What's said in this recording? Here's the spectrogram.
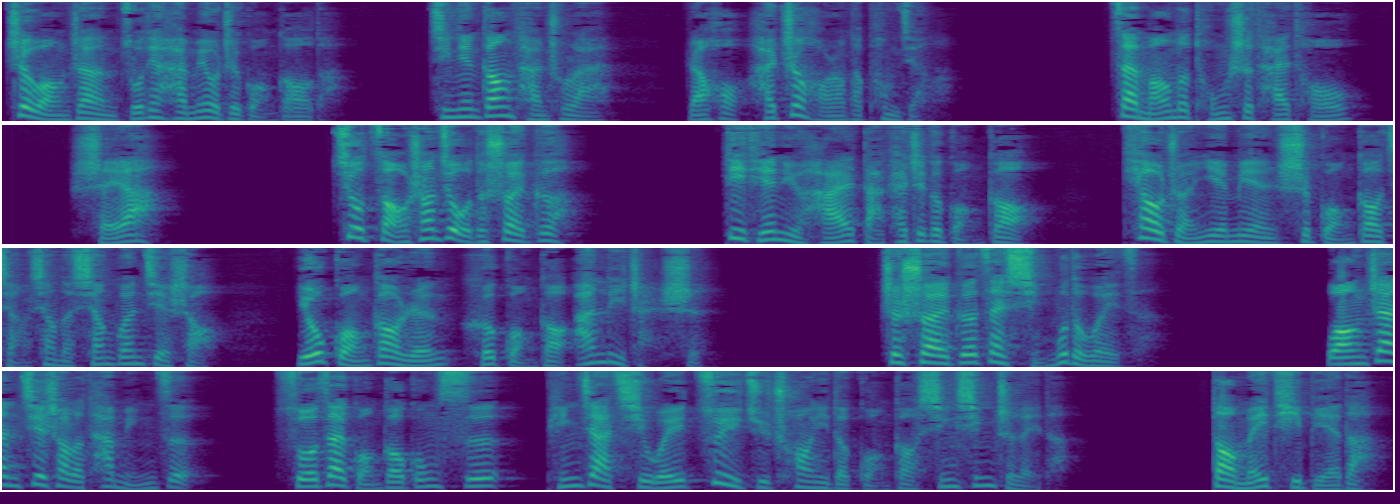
这网站昨天还没有这广告的，今天刚弹出来，然后还正好让他碰见了。在忙的同时抬头，谁啊？就早上救我的帅哥。地铁女孩打开这个广告，跳转页面是广告奖项的相关介绍，有广告人和广告案例展示。这帅哥在醒目的位子，网站介绍了他名字。所在广告公司评价其为最具创意的广告新星之类的，倒没提别的。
